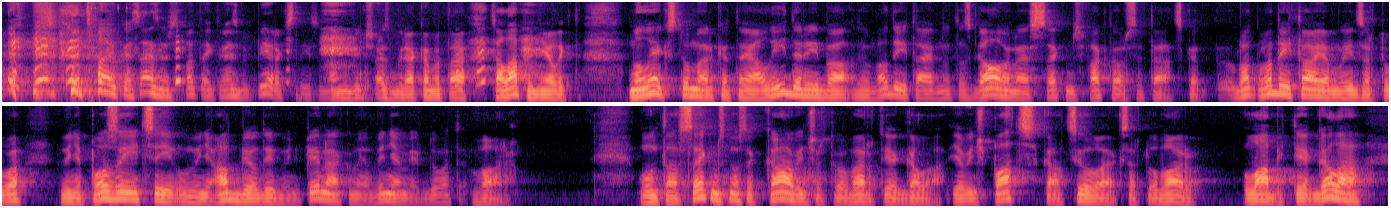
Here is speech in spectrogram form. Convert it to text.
tā ka es aizmirsu pateikt, ka es biju pierakstījis, un man bija aizmugurē, kā tā, tā lapiņa ielikt. Man liekas, tomēr, ka tajā līderībā vadītājiem nu, tas galvenais sekmes faktors ir tāds, ka vadītājam līdz ar to viņa pozīcija un viņa atbildība, viņa pienākumiem, viņam ir dota vara. Un tā sekmes nosaka, kā viņš ar to varu tiek galā. Ja viņš pats kā cilvēks ar to varu labi tiek galā, tad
